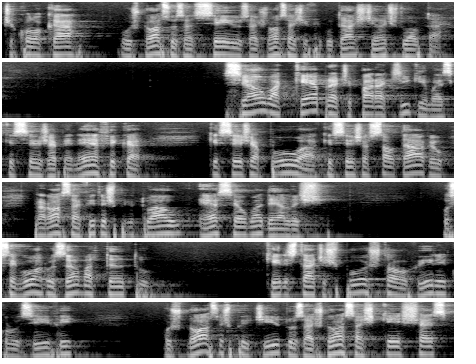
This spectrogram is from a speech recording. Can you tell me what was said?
de colocar os nossos anseios, as nossas dificuldades diante do altar. Se há uma quebra de paradigmas que seja benéfica, que seja boa, que seja saudável para a nossa vida espiritual, essa é uma delas. O Senhor nos ama tanto que Ele está disposto a ouvir, inclusive, os nossos pedidos, as nossas queixas,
